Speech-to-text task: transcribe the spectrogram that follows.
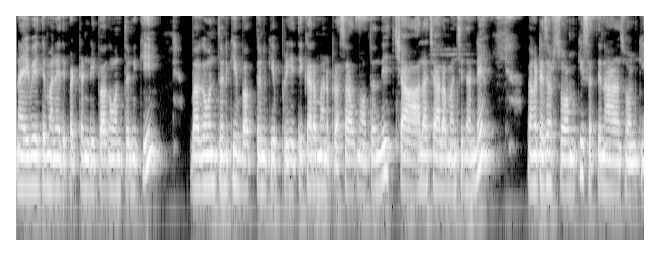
నైవేద్యం అనేది పెట్టండి భగవంతునికి. భగవంతునికి భక్తునికి ప్రీతికరమైన ప్రసాదం అవుతుంది. చాలా చాలా మంచిదండి. వెంకటేశ్వర స్వామికి సత్యనారాయణ స్వామికి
